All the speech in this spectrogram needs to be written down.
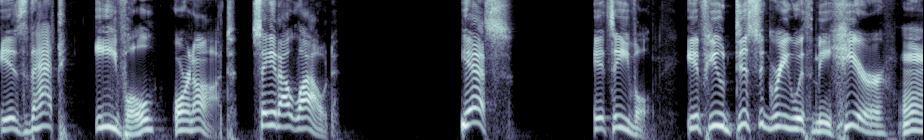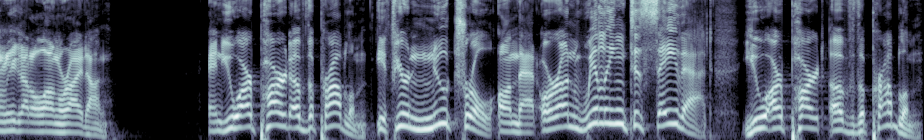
is that evil or not? Say it out loud. Yes it's evil. If you disagree with me here mm, you got a long ride on and you are part of the problem. If you're neutral on that or unwilling to say that, you are part of the problem.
